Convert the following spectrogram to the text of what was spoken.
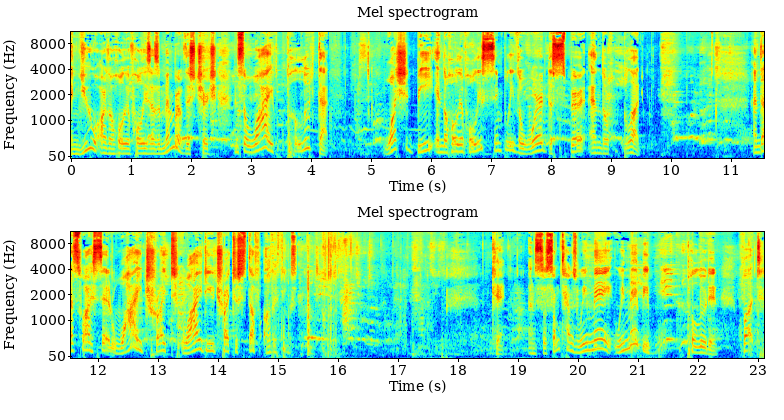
and you are the Holy of Holies as a member of this church. And so why pollute that? What should be in the Holy of Holies? Simply the Word, the Spirit, and the blood. And that's why I said, why try to why do you try to stuff other things? Okay. And so sometimes we may we may be polluted, but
